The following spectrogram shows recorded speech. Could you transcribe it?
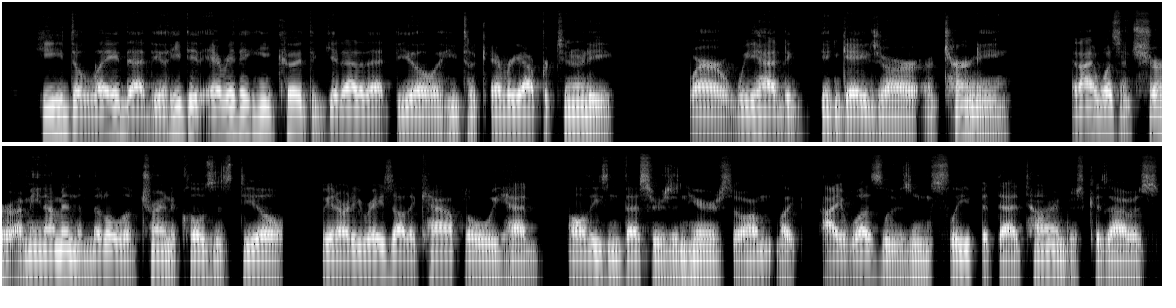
he delayed that deal. He did everything he could to get out of that deal and he took every opportunity where we had to engage our attorney and I wasn't sure. I mean, I'm in the middle of trying to close this deal. We had already raised all the capital. We had all these investors in here, so I'm like I was losing sleep at that time just cuz I was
